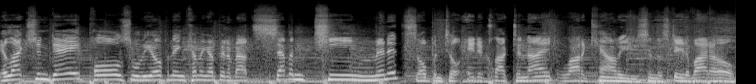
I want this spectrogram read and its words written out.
Election day polls will be opening coming up in about 17 minutes, open till 8 o'clock tonight. A lot of counties in the state of Idaho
